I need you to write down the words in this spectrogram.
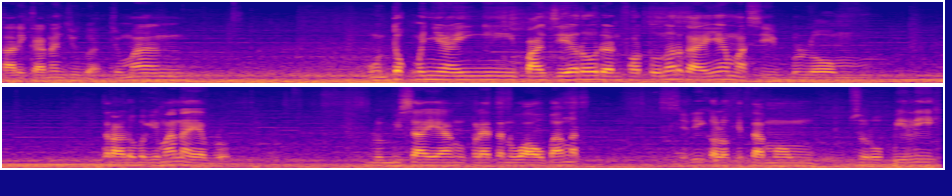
Tarikannya juga. Cuman untuk menyaingi Pajero dan Fortuner kayaknya masih belum terlalu bagaimana ya bro. Belum bisa yang kelihatan wow banget. Jadi kalau kita mau suruh pilih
